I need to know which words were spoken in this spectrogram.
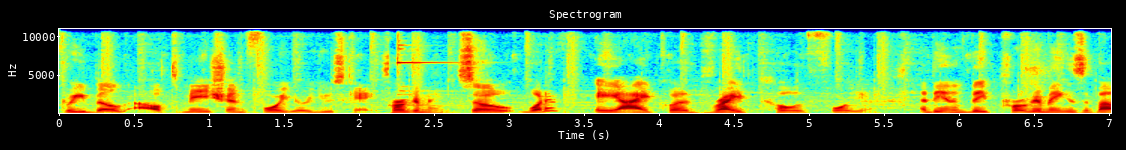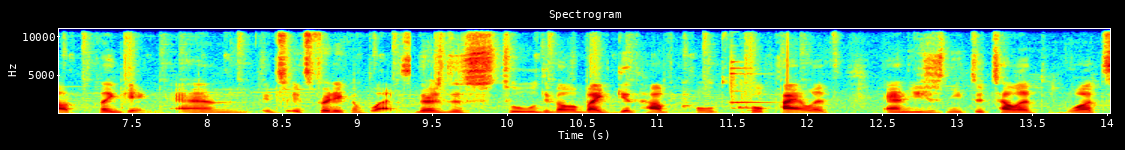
pre-built automation for your use case. Programming. So what if AI could write code for you? At the end of the day, programming is about thinking and it's, it's pretty complex. There's this tool developed by GitHub called Copilot and you just need to tell it what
